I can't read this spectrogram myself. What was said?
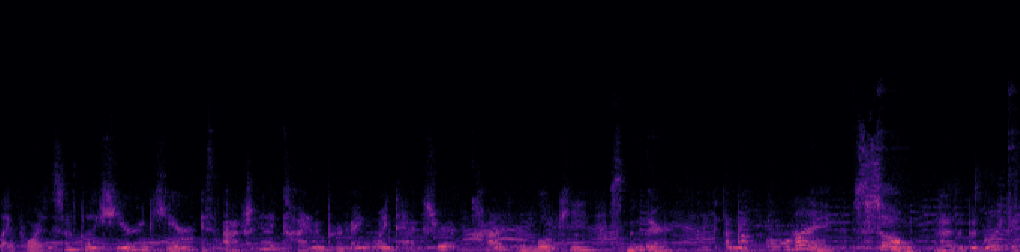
like pores and stuff, but like here and here is actually like kind of improving my texture, kind of low-key smoother. I'm not gonna lie. So, has it been working?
